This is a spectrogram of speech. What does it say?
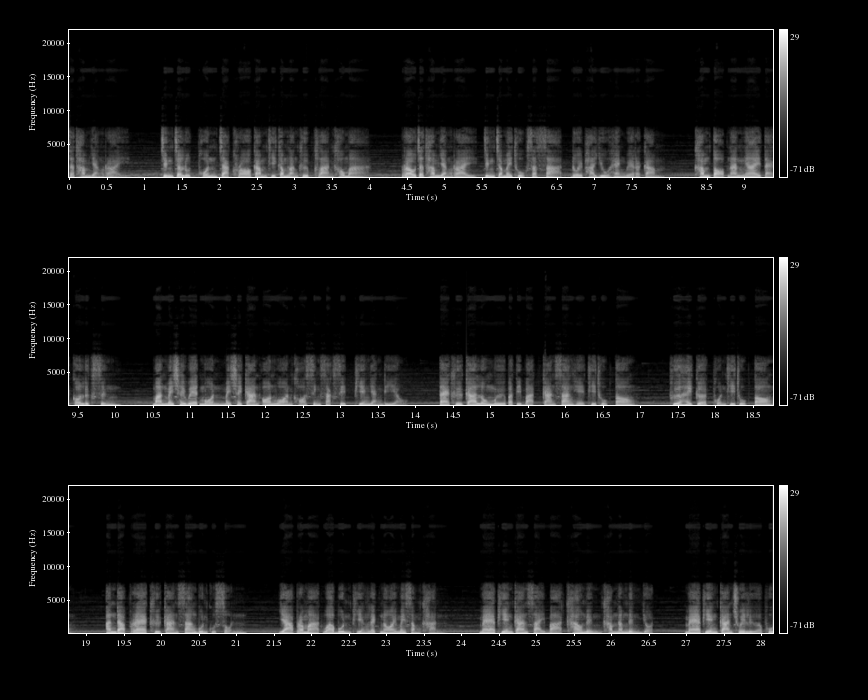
จะทำอย่างไร จึงจะหลุดพ้นจากเคราะห์กรรมที่กำลังคืบคลานเข้ามา เราจะทำอย่างไรจึงจะไม่ถูกซัดสาดโดยพายุแห่งเวรกรรมคำตอบนั้นง่ายแต่ก็ลึกซึ้ง มันไม่ใช่เวทมนต์ไม่ใช่การอ้อนวอนขอสิ่งศักดิ์สิทธิ์เพียงอย่างเดียว แต่คือการลงมือปฏิบัติการสร้างเหตุที่ถูกต้อง เพื่อให้เกิดผลที่ถูกต้อง อันดับแรกคือการสร้างบุญกุศล อย่าประมาทว่าบุญเพียงเล็กน้อยไม่สำคัญ แม้เพียงการใส่บาตรข้าวหนึ่งคำน้ำหนึ่งหยด แม้เพียงการช่วยเหลือผู้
